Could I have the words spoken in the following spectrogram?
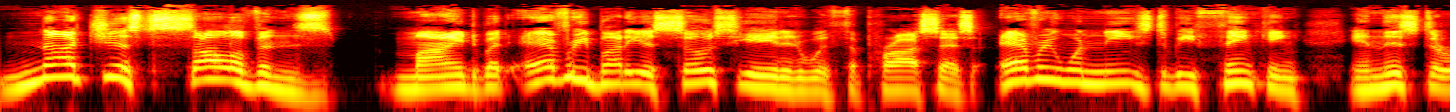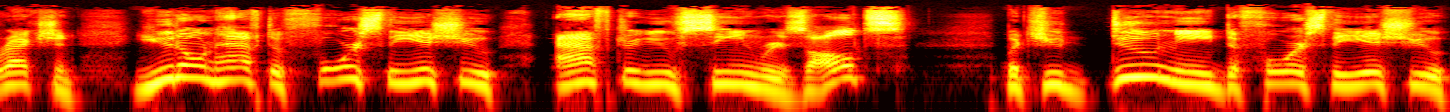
not just Sullivan's mind, but everybody associated with the process. Everyone needs to be thinking in this direction. You don't have to force the issue after you've seen results, but you do need to force the issue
